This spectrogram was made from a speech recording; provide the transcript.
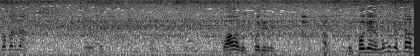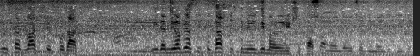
Dobar dan. Hvala gospodine. Gospodine, mogu da sažem sad vaše podatke? I da mi objasnite zašto ste mi uzimali lične karte? Samo da utvrdimo identitet.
